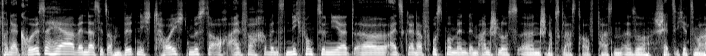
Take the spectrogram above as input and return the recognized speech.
Von der Größe her, wenn das jetzt auf dem Bild nicht täuscht, müsste auch einfach, wenn es nicht funktioniert, äh, als kleiner Frustmoment im Anschluss äh, ein Schnapsglas drauf passen. Also schätze ich jetzt mal.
